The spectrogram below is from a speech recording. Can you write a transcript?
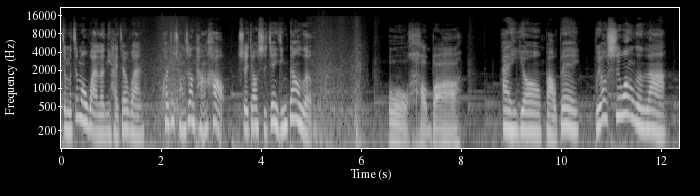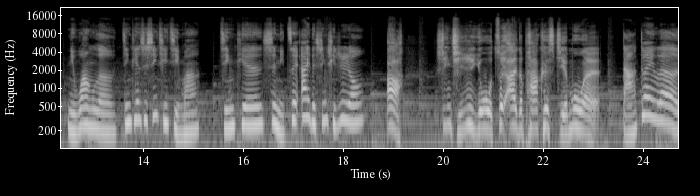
怎么这么晚了，你还在玩？快去床上躺好。睡觉时间已经到了。哦，好吧。哎呦，宝贝，不要失望了啦！你忘了今天是星期几吗？今天是你最爱的星期日哦。啊，星期日有我最爱的 Parkes 节目哎。答对了，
